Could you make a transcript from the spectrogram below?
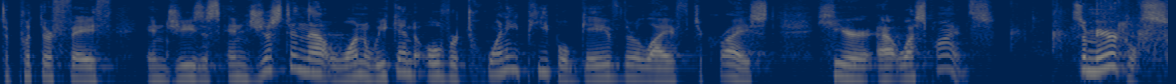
to put their faith in Jesus. And just in that one weekend, over 20 people gave their life to Christ here at West Pines. So miracles.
